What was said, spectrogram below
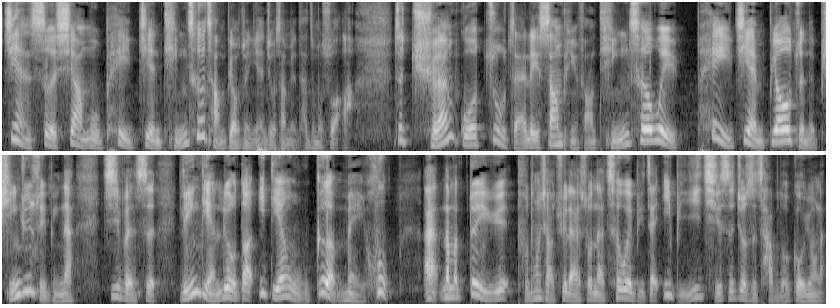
建设项目配件停车场标准研究》上面他这么说啊：这全国住宅类商品房停车位配件标准的平均水平呢，基本是零点六到一点五个每户。哎，那么对于普通小区来说呢，车位比在一比一，其实就是差不多够用了。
